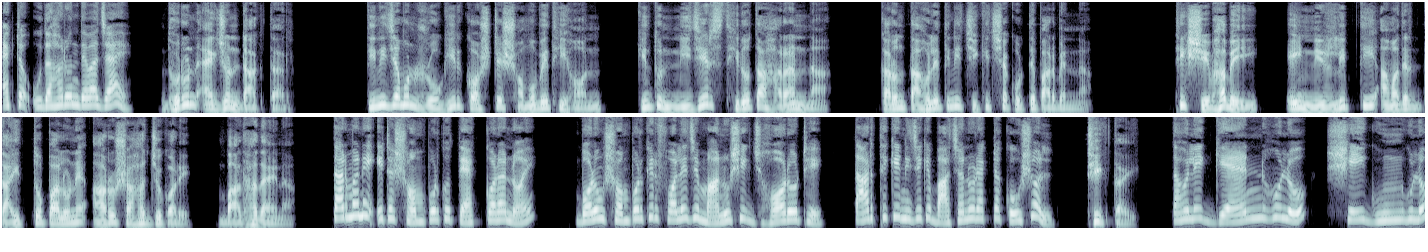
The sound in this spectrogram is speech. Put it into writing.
একটা উদাহরণ দেওয়া যায়? ধরুন একজন ডাক্তার। তিনি যেমন রোগীর কষ্টে সমবেথী হন কিন্তু নিজের স্থিরতা হারান না কারণ তাহলে তিনি চিকিৎসা করতে পারবেন না। ঠিক সেভাবেই এই নির্লিপ্তি আমাদের দায়িত্ব পালনে আরও সাহায্য করে বাধা দেয় না। তার মানে এটা সম্পর্ক ত্যাগ করা নয়? বরং সম্পর্কের ফলে যে মানসিক ঝড় ওঠে তার থেকে নিজেকে বাঁচানোর একটা কৌশল? ঠিক তাই। তাহলে জ্ঞান হল সেই গুণগুলো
